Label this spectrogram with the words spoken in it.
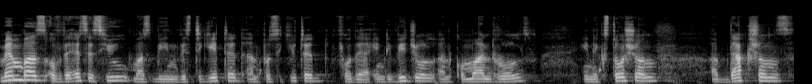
Members of the SSU must be investigated and prosecuted for their individual and command roles in extortion, abductions,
